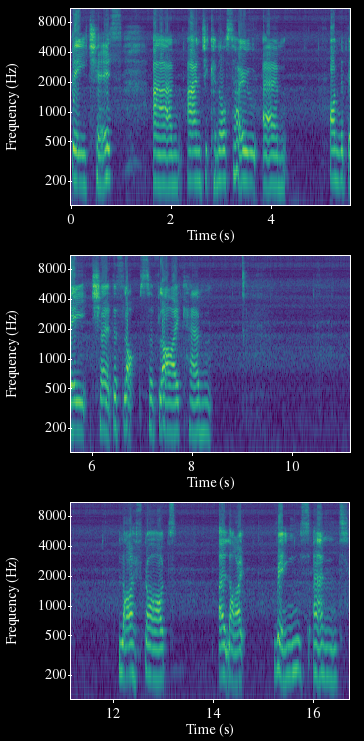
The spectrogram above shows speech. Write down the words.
beaches um, and you can also um, on the beach uh, there's lots of like um, lifeguards uh, like rings and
